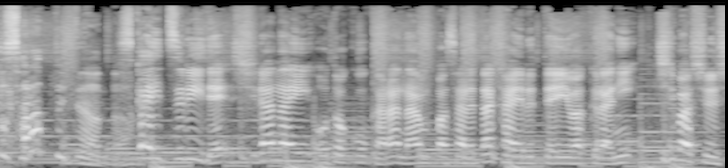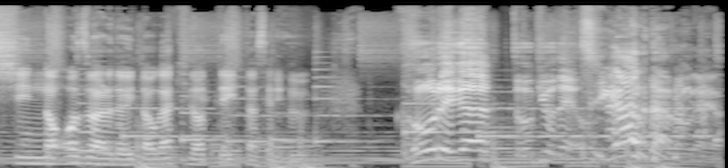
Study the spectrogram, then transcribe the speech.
んとさらっと言ってなかった？スカイツリーで知らない男からナンパされた蛙亭岩倉に千葉出身のオズワルド伊藤が気取っていったセリフ。これが東京だよ。違うだろうがよ。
